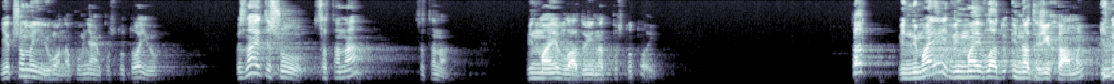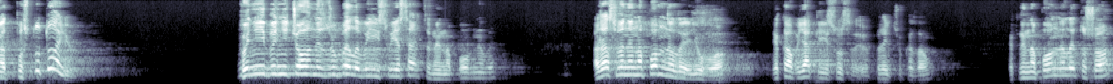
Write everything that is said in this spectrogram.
Якщо ми його наповняємо пустотою, ви знаєте, що сатана, сатана, він має владу і над пустотою. Він не має, він має владу і над гріхами, і над пустотою. Ви ніби нічого не зробили, ви їй своє серце не наповнили. А раз ви не наповнили його, яка, як Ісус е, притчу казав, як не наповнили, то що?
